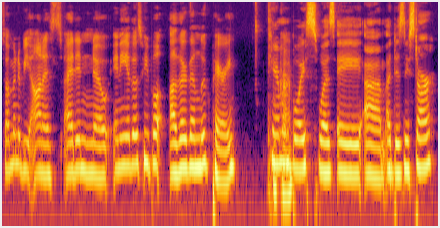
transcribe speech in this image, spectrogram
So I'm going to be honest. I didn't know any of those people other than Luke Perry. Cameron Okay. Boyce was a um, a Disney star.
